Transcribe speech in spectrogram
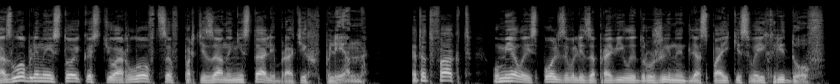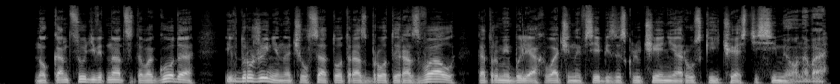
Озлобленные стойкостью орловцев, партизаны не стали брать их в плен. Этот факт умело использовали заправилы дружины для спайки своих рядов. Но к концу девятнадцатого года и в дружине начался тот разброд и развал, которыми были охвачены все без исключения русские части Семенова.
